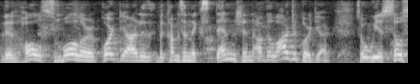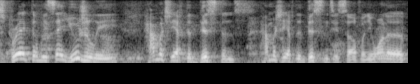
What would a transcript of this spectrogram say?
the whole smaller courtyard is, becomes an extension of the larger courtyard. So we are so strict that we say usually how much you have to distance, how much you have to distance yourself when you want to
